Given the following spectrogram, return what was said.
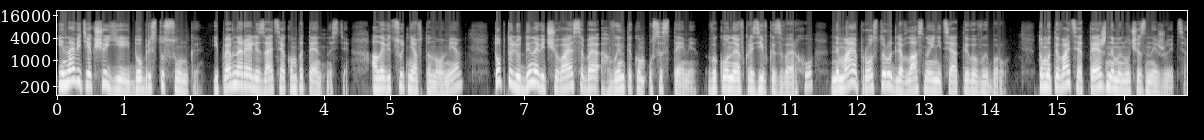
І навіть якщо є й добрі стосунки, і певна реалізація компетентності, але відсутня автономія, тобто людина відчуває себе гвинтиком у системі, виконує вказівки зверху, не має простору для власної ініціативи вибору, то мотивація теж неминуче знижується.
